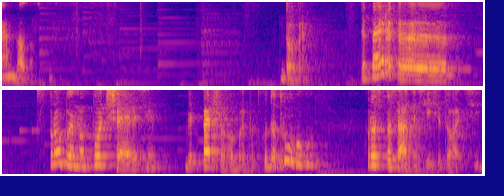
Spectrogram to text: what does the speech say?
М баласту. Добре. Тепер е, спробуємо по черзі від першого випадку до другого розписати всі ситуації,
